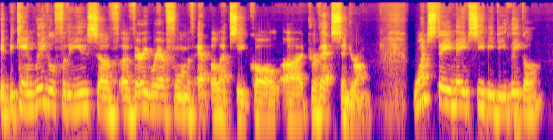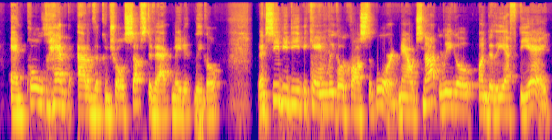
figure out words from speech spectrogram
It became legal for the use of a very rare form of epilepsy called uh, Dravet syndrome. Once they made CBD legal and pulled hemp out of the Controlled Substance Act, made it legal, then CBD became legal across the board. Now it's not legal under the FDA.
